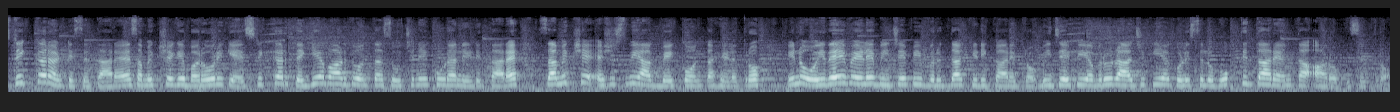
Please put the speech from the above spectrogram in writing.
ಸ್ಟಿಕ್ಕರ್ ಅಂಟಿಸಿದ್ದಾರೆ. ಸಮೀಕ್ಷೆಗೆ ಬರೋರಿಗೆ ಸ್ಟಿಕ್ಕರ್ ತೆಗೆಯಬಾರದು ಅಂತ ಸೂಚನೆ ಕೂಡ ನೀಡಿದ್ದಾರೆ. ಸಮೀಕ್ಷೆ ಯಶಸ್ವಿಯಾಗಬೇಕು ಅಂತ ಹೇಳಿದ್ರು. ಇನ್ನು ಇದೇ ವೇಳೆ ಬಿಜೆಪಿ ವಿರುದ್ಧ ಕಿಡಿಕಾರಿದ್ರು. ಬಿಜೆಪಿಯವರು ರಾಜಕೀಯಗೊಳಿಸಲು ಹೋಗ್ತಿದ್ದಾರೆ ಅಂತ ಆರೋಪಿಸಿದ್ರು.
